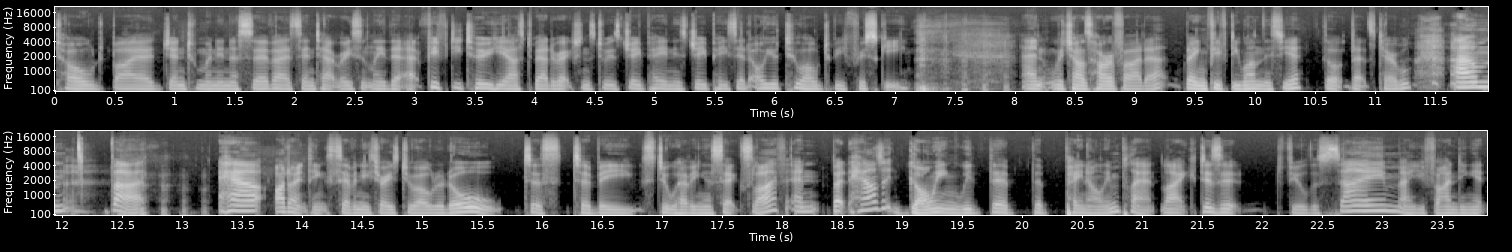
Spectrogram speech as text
told by a gentleman in a survey I sent out recently that at 52 he asked about erections to his GP, and his GP said, "Oh, you're too old to be frisky," and which I was horrified at, being 51 this year. Thought that's terrible. Um, but how I don't think 73 is too old at all to to be still having a sex life. And but how's it going with the the penile implant? Like, does it feel the same? Are you finding it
